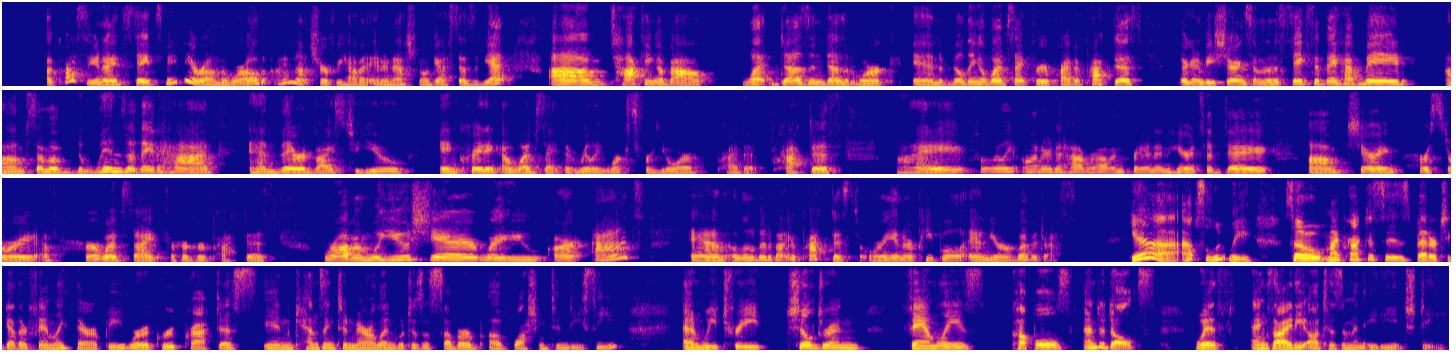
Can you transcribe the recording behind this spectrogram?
across the United States, maybe around the world. I'm not sure if we have an international guest as of yet, um, talking about what does and doesn't work in building a website for your private practice. They're going to be sharing some of the mistakes that they have made um, some of the wins that they've had, and their advice to you in creating a website that really works for your private practice. I feel really honored to have Robin Frannon here today, um, sharing her story of her website for her group practice. Robin, will you share where you are at and a little bit about your practice to orient our people and your web address? Yeah, absolutely. So, my practice is Better Together Family Therapy. We're a group practice in Kensington, Maryland, which is a suburb of Washington, D.C. And we treat children, families, couples, and adults with anxiety, autism, and ADHD.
